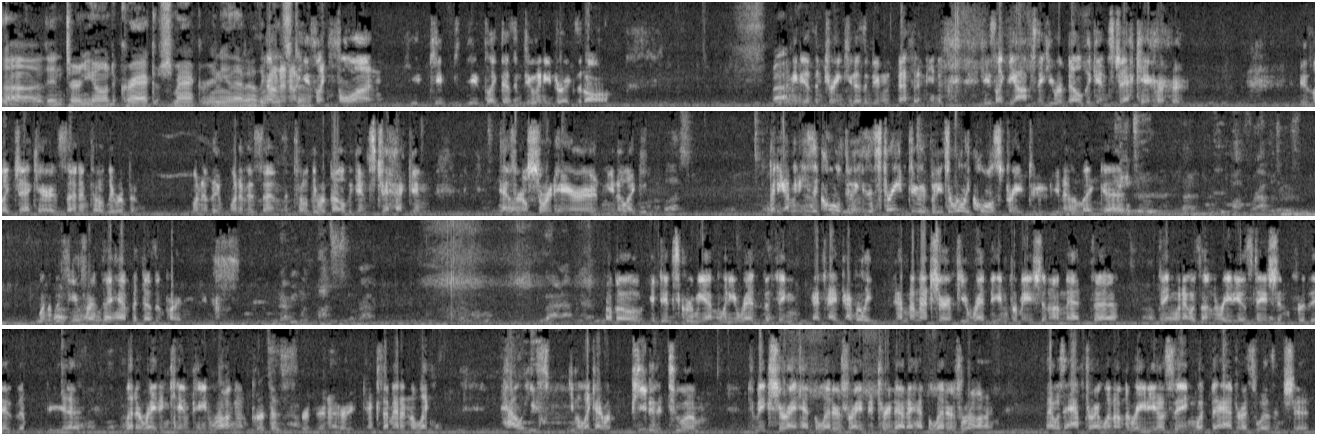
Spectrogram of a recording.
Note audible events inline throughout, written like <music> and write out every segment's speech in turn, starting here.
Uh, didn't turn you on to crack or smack or any of that other No, good no, no. stuff. He's like full on. He, he, he like doesn't do any drugs at all. I Ah, mean, he doesn't drink. He doesn't do nothing. You know, <laughs> he's like the opposite. He rebelled against Jack Herer. <laughs> he's like Jack Herer's son and totally rebelled. One of the one of his sons and totally rebelled against <laughs> Jack and has real short hair and you know like. But he, I mean, he's a cool dude. He's a straight dude, but he's a really cool straight dude. You know, like uh, Me too. Pot for apple juice. one of the few friends I have that doesn't party. You want the pots, just go grab it. You got an apple there. Although it did screw me up when he read the thing. I, I, I really, I'm, I'm not sure if you read the information on that uh, thing when I was on the radio station for the the, the uh, letter writing campaign wrong on purpose or, or because I, mean, I don't know like how he's, you know, like I repeated it to him to make sure I had the letters right, and it turned out I had the letters wrong. That was after I went on the radio saying what the address was and shit,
